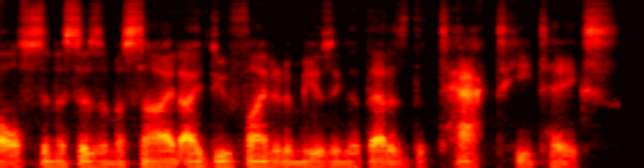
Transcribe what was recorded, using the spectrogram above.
all cynicism aside, I do find it amusing that that is the tact he takes.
